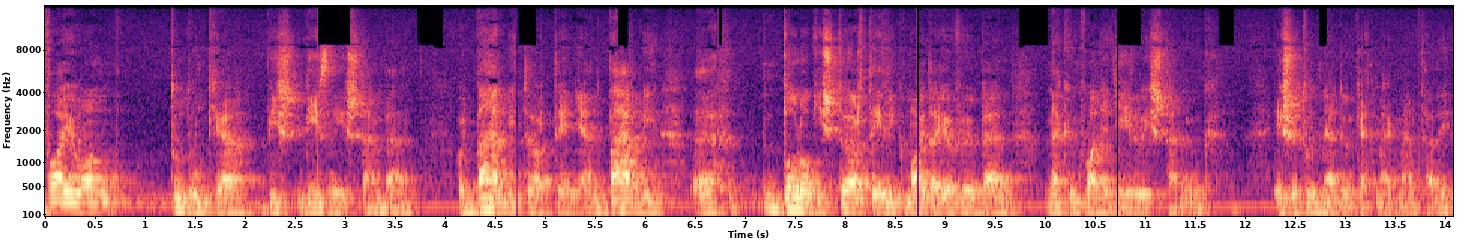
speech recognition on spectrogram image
Vajon tudunk-e bízni Istenben? Hogy bármi történjen, bármi dolog is történik majd a jövőben, nekünk van egy élő Istenünk, és ő tud bennünket megmenteni.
